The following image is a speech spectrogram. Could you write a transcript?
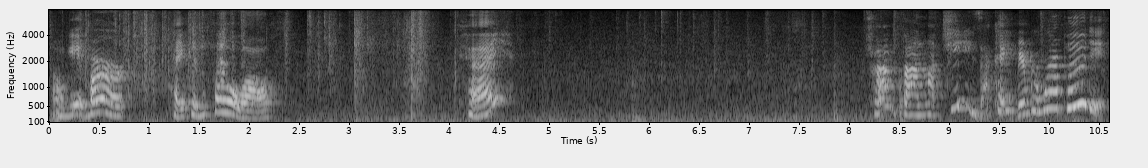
Don't get burnt. Taking the foil off. Okay. Trying to find my cheese. I can't remember where I put it.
